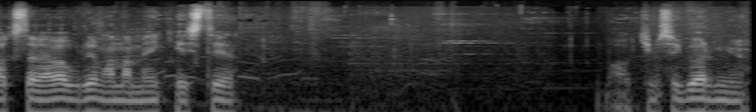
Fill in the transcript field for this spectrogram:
Box'la beraber vuruyorum adam beni kesti. Aa, kimse görmüyor.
